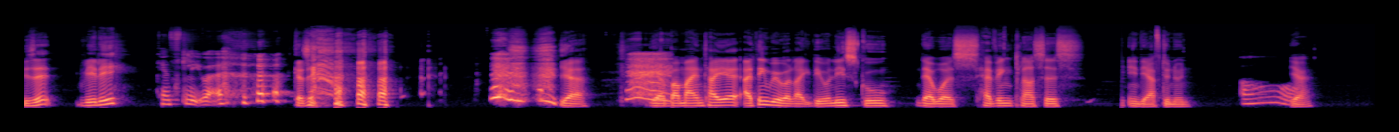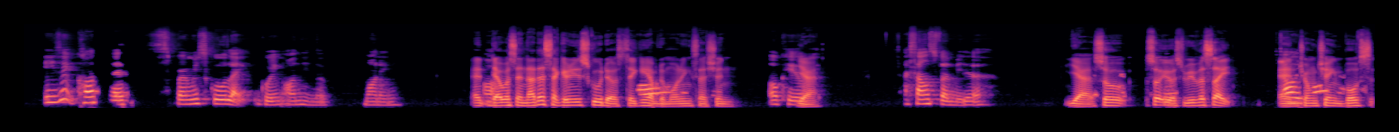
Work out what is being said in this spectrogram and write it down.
Is it really? can sleep right? Because yeah, yeah. But my entire, I think we were like the only school that was having classes in the afternoon. oh Yeah. Is it cause there's primary school like going on in the morning? And Oh. there was another secondary school that was taking up the morning session. Okay. Yeah, okay. Sounds familiar. yeah. So so it was Riverside and Oh, Chung Cheng both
